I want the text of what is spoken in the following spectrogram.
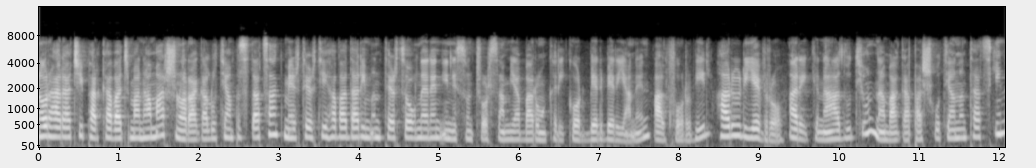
Նոր հարաճի парքավաճման համար շնորհակալությամբ ստացանք մեր թերթի հավատարիմ ընթերցողներեն 94-ամյա բարոն Գրիգոր Բերբերյանեն Ալֆորվիլ 100 եվրո։ Արիկնահատություն նամակապաշխության ընթացքին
